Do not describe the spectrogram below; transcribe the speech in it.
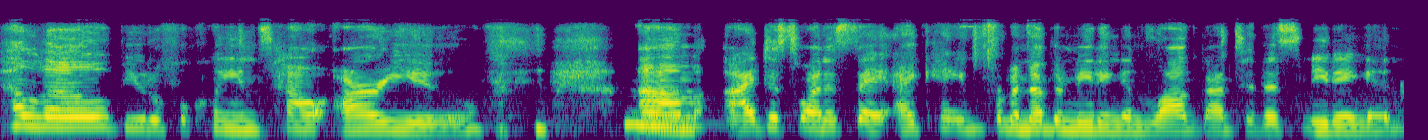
Hello, beautiful queens. How are you? um, I just want to say I came from another meeting and logged onto this meeting and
